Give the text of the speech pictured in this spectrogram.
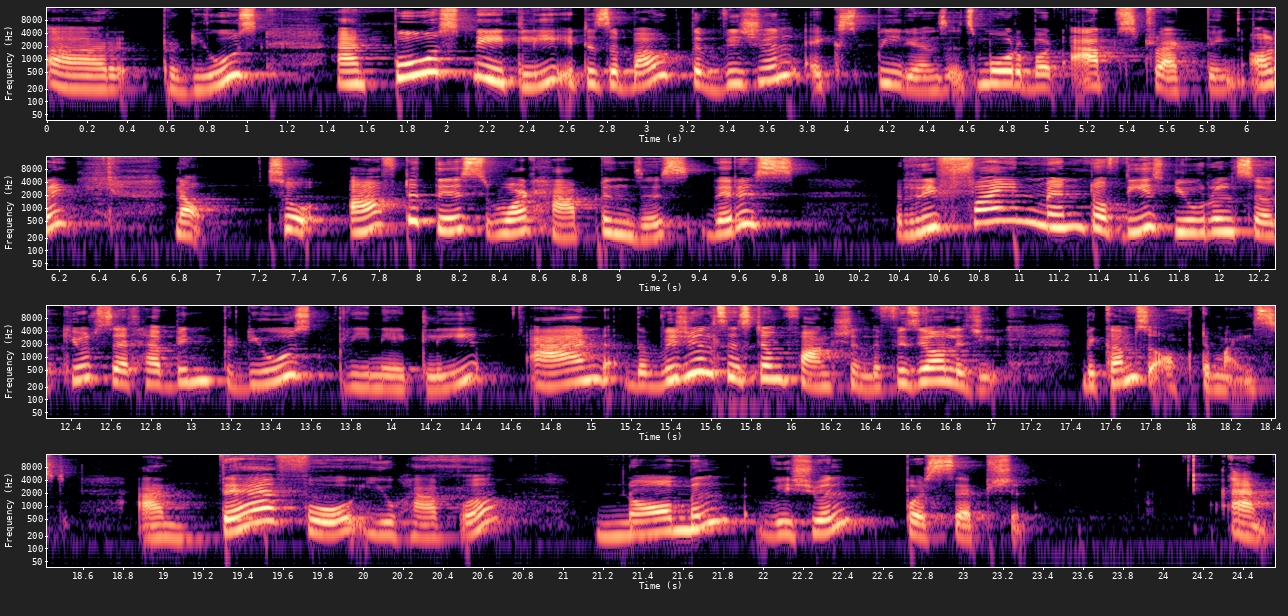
are produced. And postnatally it is about the visual experience. It's more about abstracting. All right? Now so after this what happens is there is refinement of these neural circuits that have been produced prenatally and the visual system function the physiology becomes optimized. And therefore you have a normal visual perception. And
